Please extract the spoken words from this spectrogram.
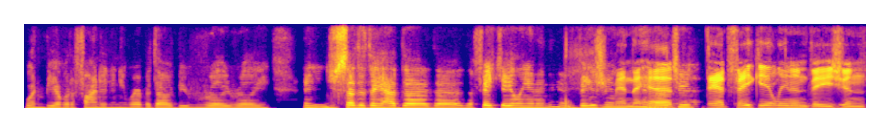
wouldn't be able to find it anywhere but that would be really really and you said that they had the the, the fake alien invasion man they had they had fake alien invasion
